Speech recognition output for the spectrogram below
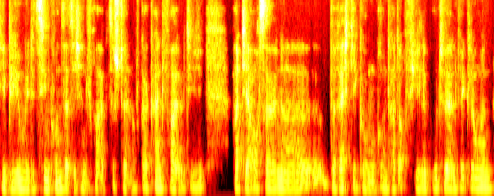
die Biomedizin grundsätzlich in Frage zu stellen. Auf gar keinen Fall. Die hat ja auch seine Berechtigung und hat auch viele gute Entwicklungen,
